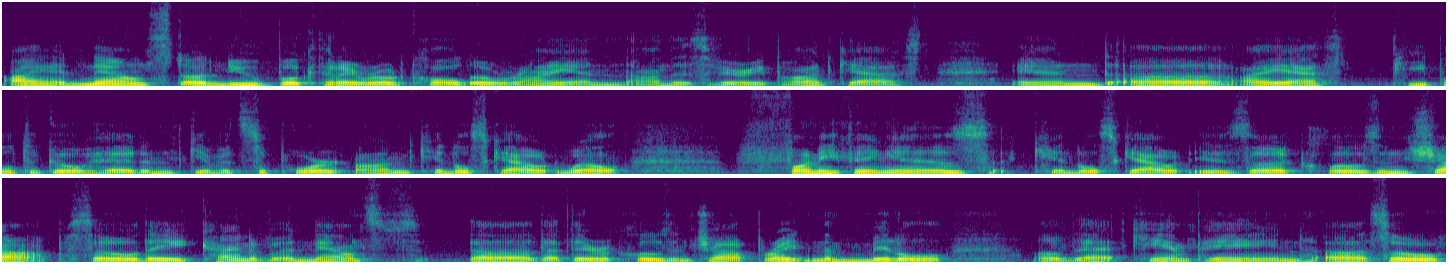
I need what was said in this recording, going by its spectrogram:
I announced a new book that I wrote called Orion on this very podcast, and uh, I asked people to go ahead and give it support on Kindle Scout. Well, funny thing is, Kindle Scout is a closing shop, so they kind of announced uh, that they were closing shop right in the middle of that campaign. Uh, so,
